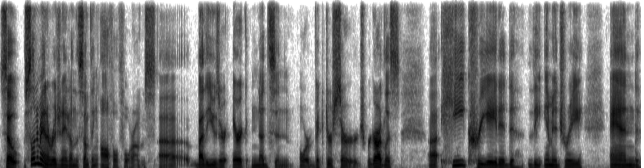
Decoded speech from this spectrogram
So Slenderman originated on the Something Awful forums uh, by the user Eric Knudsen or Victor Surge. Regardless, uh, he created the imagery and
